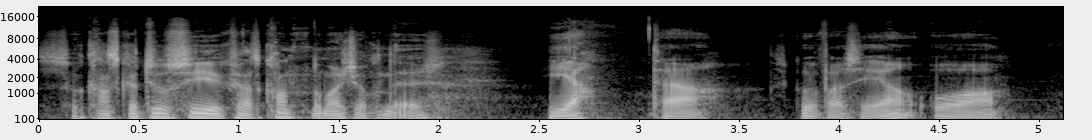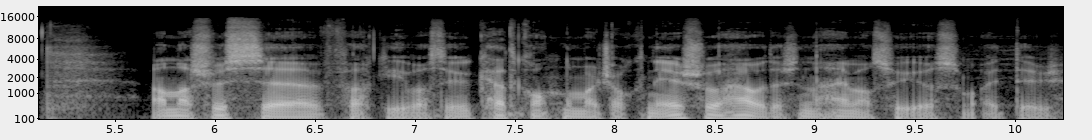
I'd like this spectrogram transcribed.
Så kanskje du sier hva kontnummer kjøkken er? Ja, det skulle jeg bare si, ja. Og annars hvis uh, folk gir oss hva kontnummer kjøkken er, så har vi det sånne hjemme som heter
